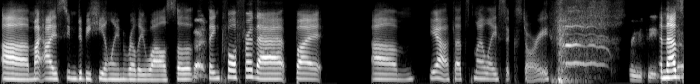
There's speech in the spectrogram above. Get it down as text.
Uh, my eyes seem to be healing really well, so Good. thankful for that. But um, yeah, that's my LASIK story. Crazy. and that's-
